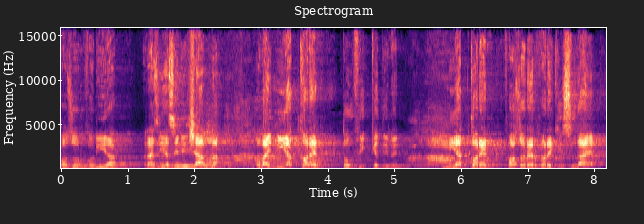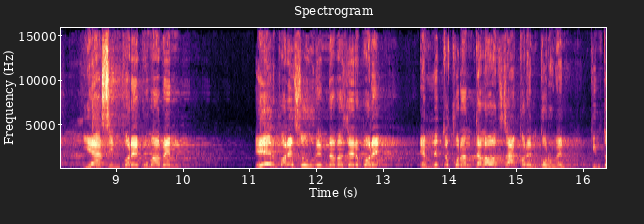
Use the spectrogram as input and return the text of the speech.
ফজর করিয়া রাজি আছেন ইনশাআল্লাহ? ও ভাই, নিয়ত করেন, তৌফিককে দিবেন। নিয়ত করেন, ফজরের পরে কি সুরায় ইয়াসিন পরে ঘুমাবেন? এরপরে জহুরের নামাজের পরে এমনি তো কোরআন তেলাওয়াত যা করেন করবেন, কিন্তু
